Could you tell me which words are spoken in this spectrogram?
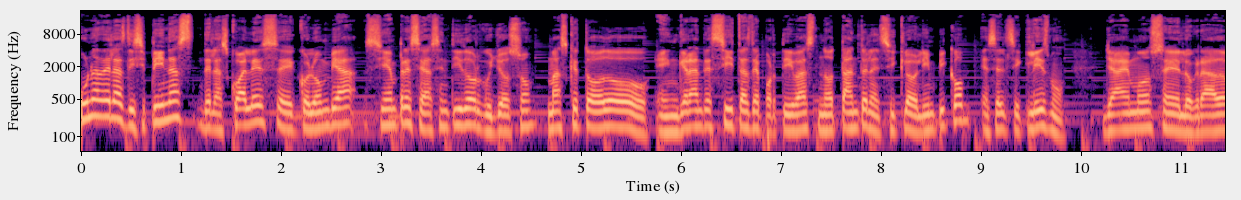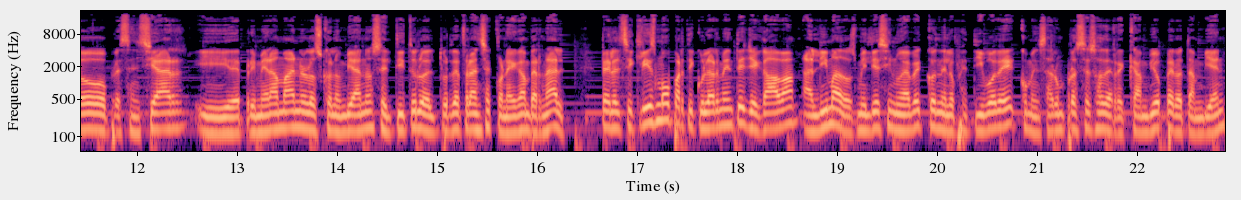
Una de las disciplinas de las cuales eh, Colombia siempre se ha sentido orgulloso, más que todo en grandes citas deportivas, no tanto en el ciclo olímpico, es el ciclismo. Ya hemos eh, logrado presenciar y de primera mano los colombianos el título del Tour de Francia con Egan Bernal. Pero el ciclismo particularmente llegaba a Lima 2019 con el objetivo de comenzar un proceso de recambio, pero también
